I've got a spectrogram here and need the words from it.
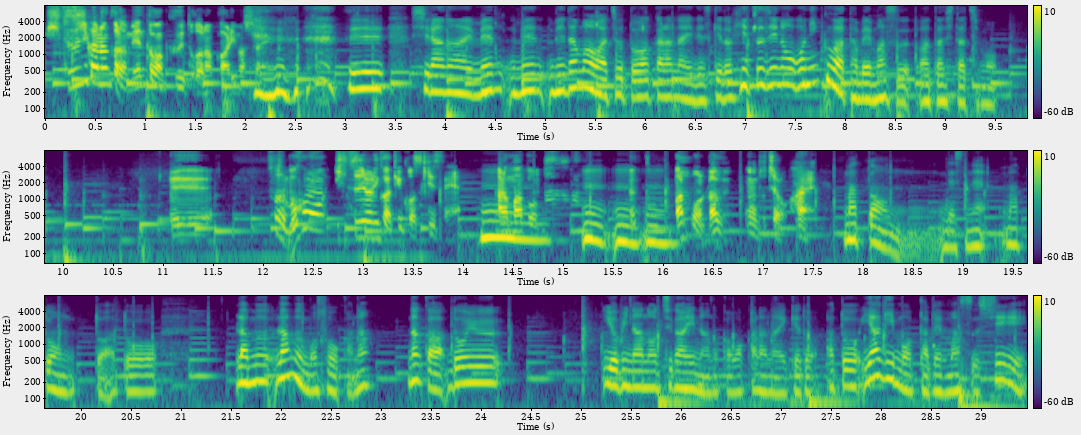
羊かなんかの目ん玉食うとかなんかありましたね。え知らない目目目玉はちょっとわからないですけど羊のお肉は食べます私たちも。えー、そう僕も羊の肉は結構好きですね。うん。あのマトン。うんうんうん。マトン、ラムうん、どっちだろうはい。マトンですね。マトンとあとラムラムもそうかな。なんかどういう呼び名の違いなのかわからないけど。あとヤギも食べますし。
